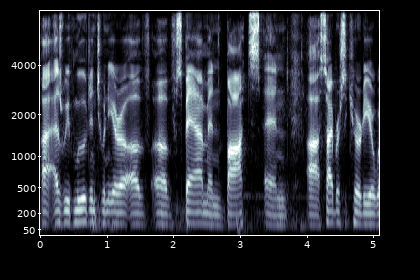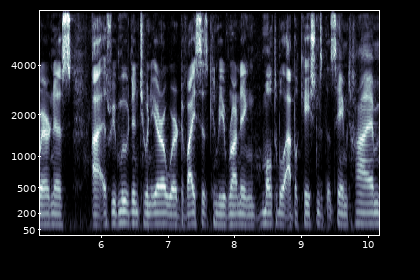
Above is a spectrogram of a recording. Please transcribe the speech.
Uh, as we've moved into an era of, of spam and bots and uh, cybersecurity awareness, uh, as we've moved into an era where devices can be running multiple applications at the same time,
